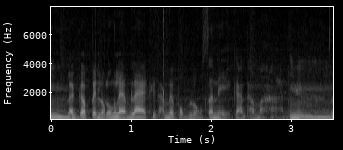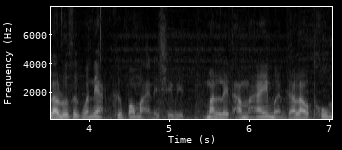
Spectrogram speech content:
อืม แล้วก็เป็นโรงแรมแรกที่ทำให้ผมหลงเสน่ห์การทำอาหาร อืมอืมอืม แล้วรู้สึกว่าเนี่ยคือเป้าหมายในชีวิต มันเลยทำให้เหมือนกับเราทุ่ม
